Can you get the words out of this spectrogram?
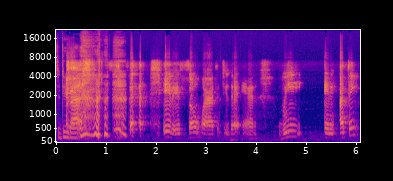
to do that. it is so wired to do that. And we and I think,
